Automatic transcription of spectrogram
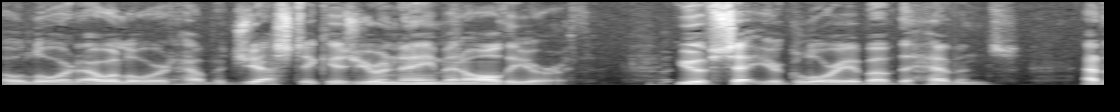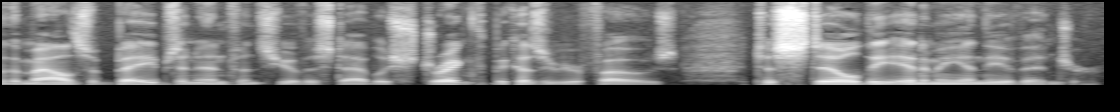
O Lord, our Lord, how majestic is your name in all the earth. You have set your glory above the heavens. Out of the mouths of babes and infants you have established strength because of your foes, to still the enemy and the avenger.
